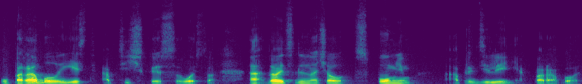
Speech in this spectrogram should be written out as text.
У параболы есть оптическое свойство. Давайте для начала вспомним определение параболы.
